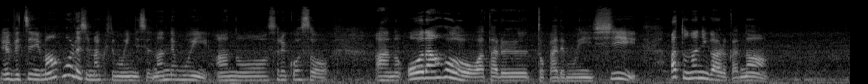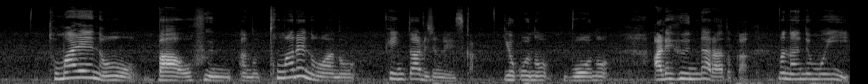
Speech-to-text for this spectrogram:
いや別にマンホールじゃなくてもいいんですよ。何でもいい。あのそれこそあの横断歩道を渡るとかでもいいしあと何があるかな。止まれのバーを踏んあの止まれのあのペイントあるじゃないですか。横の棒の。あれ踏んだらとか。まあ何でもいい。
